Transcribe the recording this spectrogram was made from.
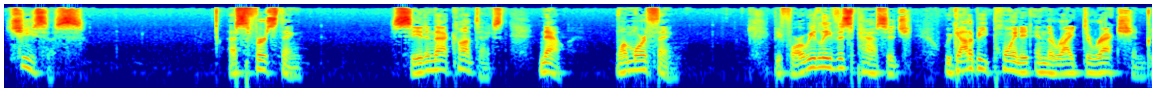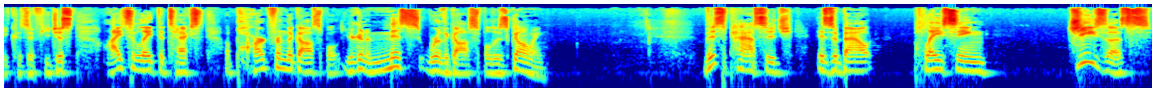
Jesus. That's the first thing. See it in that context. Now, one more thing. Before we leave this passage, we got to be pointed in the right direction because if you just isolate the text apart from the gospel, you're going to miss where the gospel is going. This passage is about placing Jesus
